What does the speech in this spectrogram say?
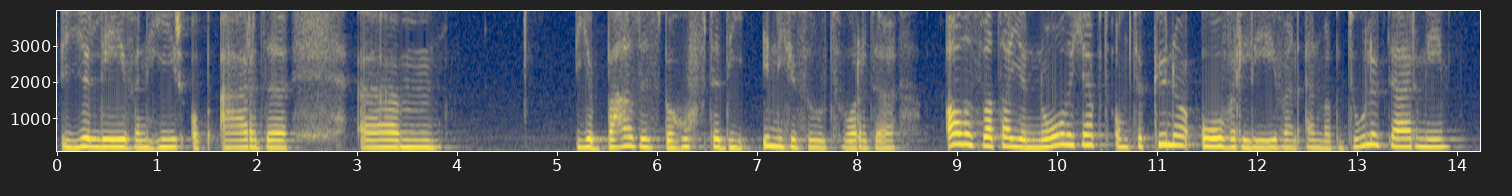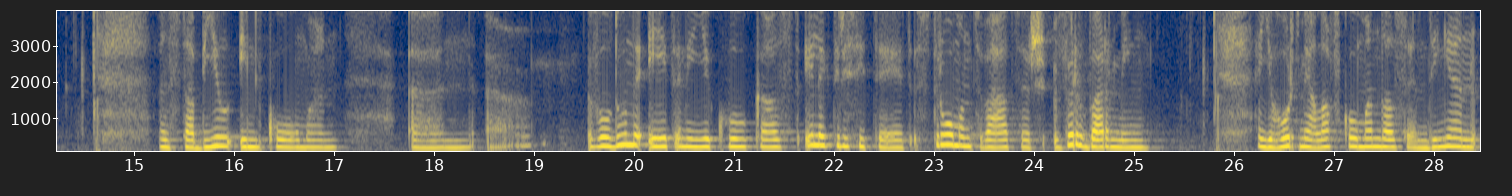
je leven hier op aarde. Um, je basisbehoeften die ingevuld worden. Alles wat dat je nodig hebt om te kunnen overleven. En wat bedoel ik daarmee? Een stabiel inkomen, een, uh, voldoende eten in je koelkast, elektriciteit, stromend water, verwarming, en je hoort mij al afkomen, dat zijn dingen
